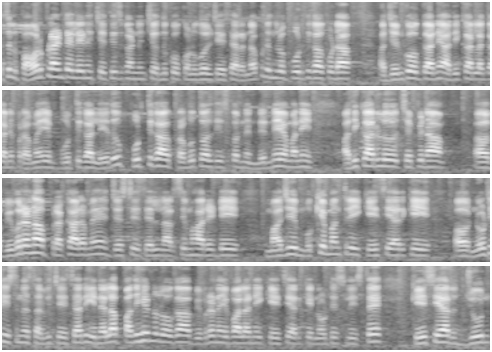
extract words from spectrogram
అసలు పవర్ ప్లాంటే లేని ఛత్తీస్గఢ్ నుంచి ఎందుకు కొనుగోలు చేశారన్నప్పుడు ఇందులో పూర్తిగా కూడా ఆ కానీ అధికారులకు కానీ ప్రమేయం పూర్తిగా లేదు. పూర్తిగా ప్రభుత్వాలు తీసుకున్న నిర్ణయం అని అధికారులు చెప్పిన వివరణ ప్రకారమే జస్టిస్ ఎల్ నరసింహారెడ్డి మాజీ ముఖ్యమంత్రి కేసీఆర్కి నోటీసును సర్వ్ చేశారు. ఈ నెల పదిహేనులోగా వివరణ ఇవ్వాలని కేసీఆర్కి నోటీసులు ఇస్తే కేసీఆర్ జూన్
